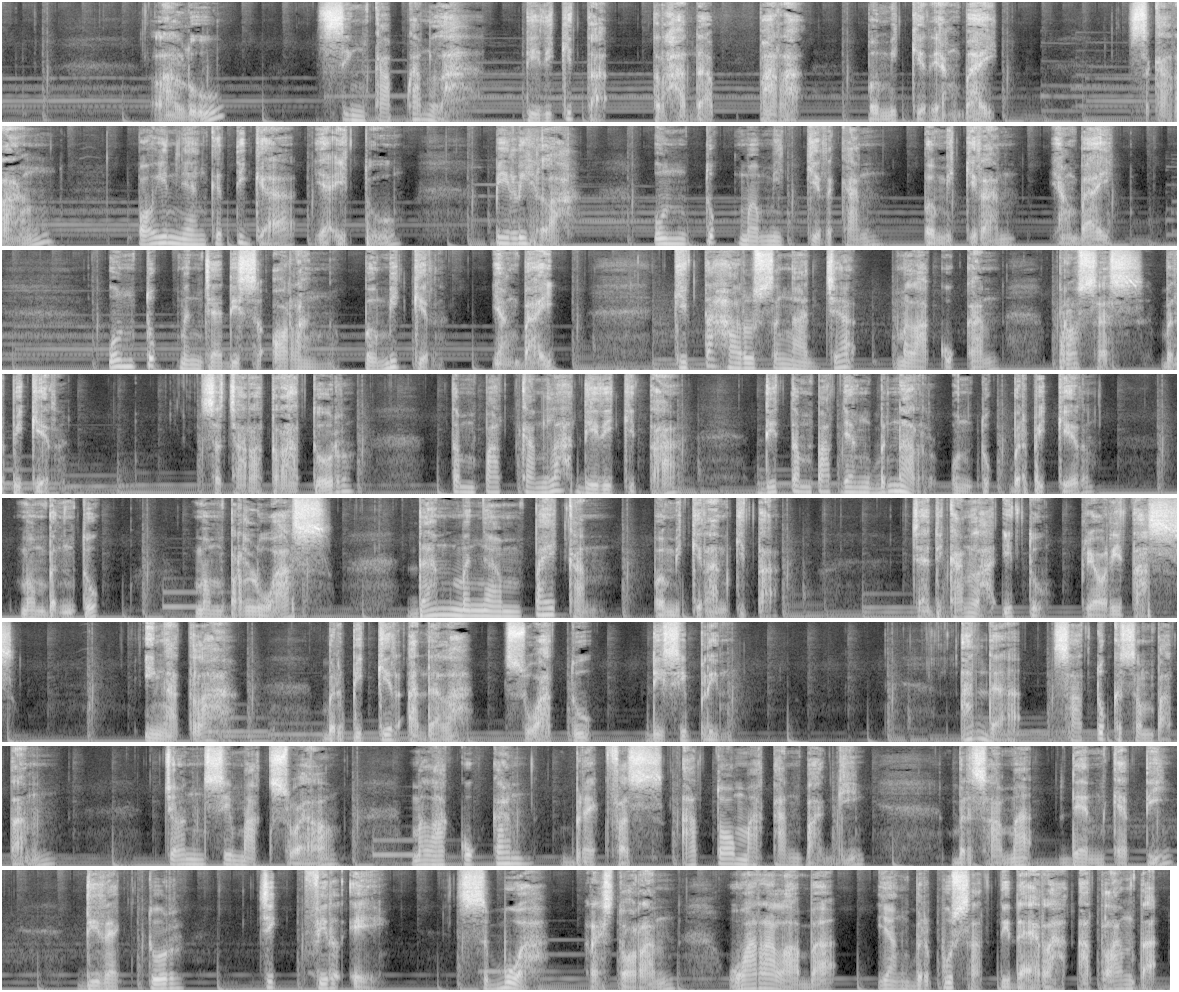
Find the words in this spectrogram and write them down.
lalu singkapkanlah diri kita terhadap para pemikir yang baik. Sekarang, Poin yang ketiga yaitu pilihlah untuk memikirkan pemikiran yang baik. Untuk menjadi seorang pemikir yang baik, kita harus sengaja melakukan proses berpikir. Secara teratur, tempatkanlah diri kita di tempat yang benar untuk berpikir, membentuk, memperluas, dan menyampaikan pemikiran kita. Jadikanlah itu prioritas. Ingatlah, berpikir adalah suatu disiplin. Ada satu kesempatan, John C. Maxwell melakukan breakfast atau makan pagi bersama Dan Cathy, direktur Chick-fil-A, sebuah restoran waralaba yang berpusat di daerah Atlanta.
